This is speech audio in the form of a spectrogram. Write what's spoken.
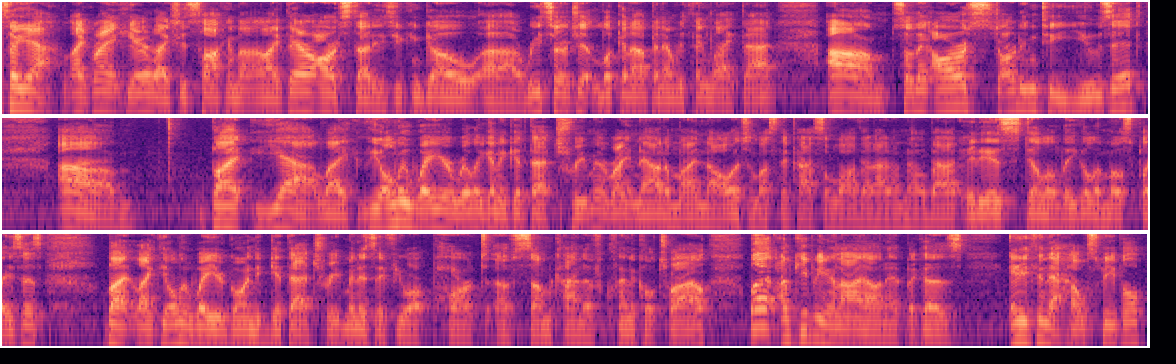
So yeah, like right here, like she's talking about, like there are studies. You can go uh, research it, look it up and everything like that. Um, so they are starting to use it. Um, but yeah, like the only way you're really gonna get that treatment right now, to my knowledge, unless they pass a law that I don't know about, it is still illegal in most places. But like the only way you're going to get that treatment is if you are part of some kind of clinical trial. But I'm keeping an eye on it because anything that helps people,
